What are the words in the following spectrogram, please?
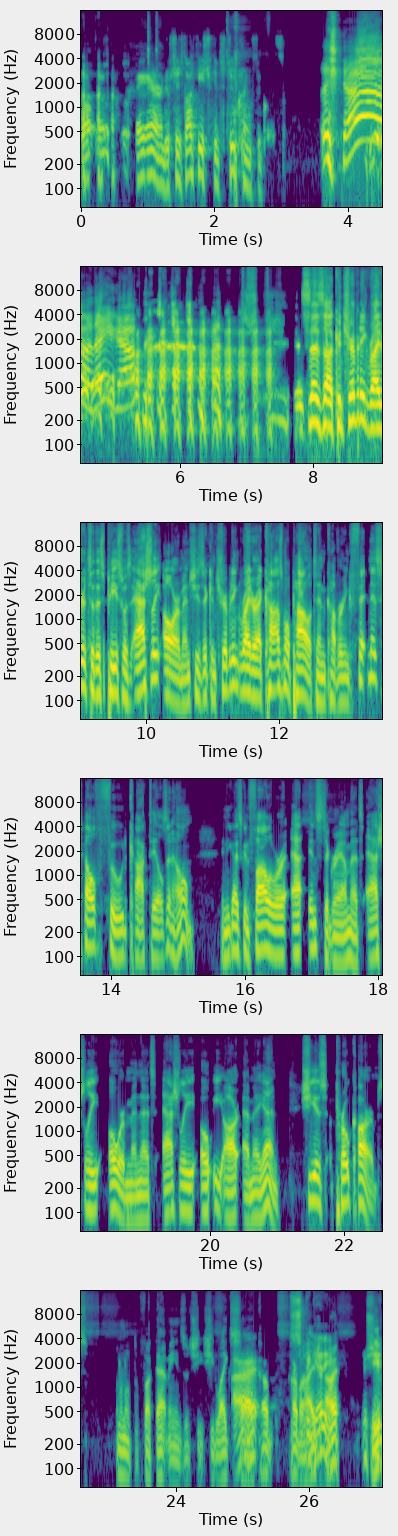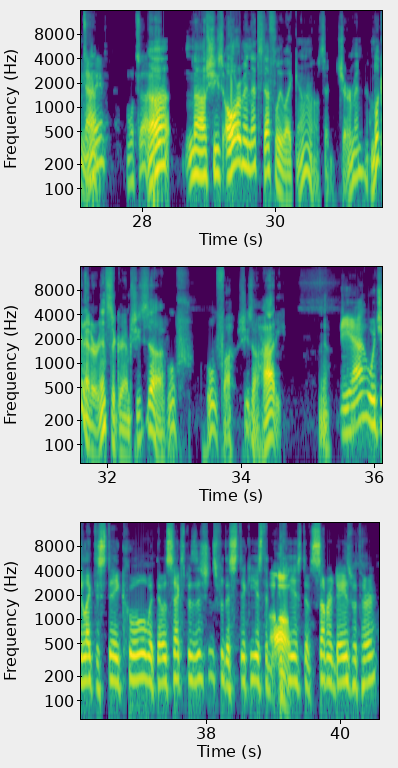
Well, hey, Aaron, if she's lucky, she gets two creamsicles. oh, there you go. It says uh, contributing writer to this piece was Ashley Oerman. She's a contributing writer at Cosmopolitan, covering fitness, health, food, cocktails, and home. And you guys can follow her at Instagram. That's Ashley Oerman. That's Ashley O E R M A N. She is pro carbs. I don't know what the fuck that means, but she she likes All uh, right. carb- carbohydrate. Spaghetti. All right. Is she Even that. Italian? What's up? Uh, no, she's Oerman. That's definitely like I don't know. It's a German. I'm looking at her Instagram. She's uh, oof, oof, uh, she's a hottie. Yeah. Would you like to stay cool with those sex positions for the stickiest and Oh. ickiest of summer days with her?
